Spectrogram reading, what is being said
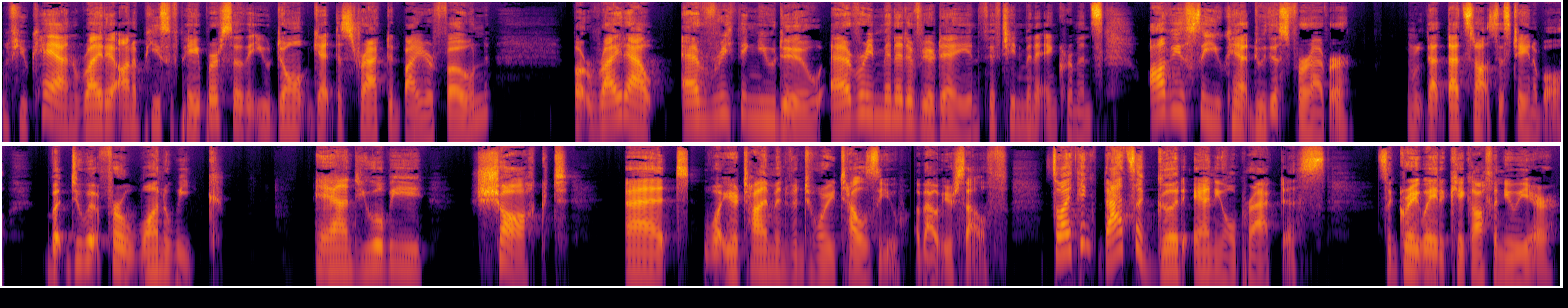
if you can, write it on a piece of paper so that you don't get distracted by your phone but write out everything you do every minute of your day in 15 minute increments obviously you can't do this forever that that's not sustainable but do it for one week and you will be shocked at what your time inventory tells you about yourself so i think that's a good annual practice it's a great way to kick off a new year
